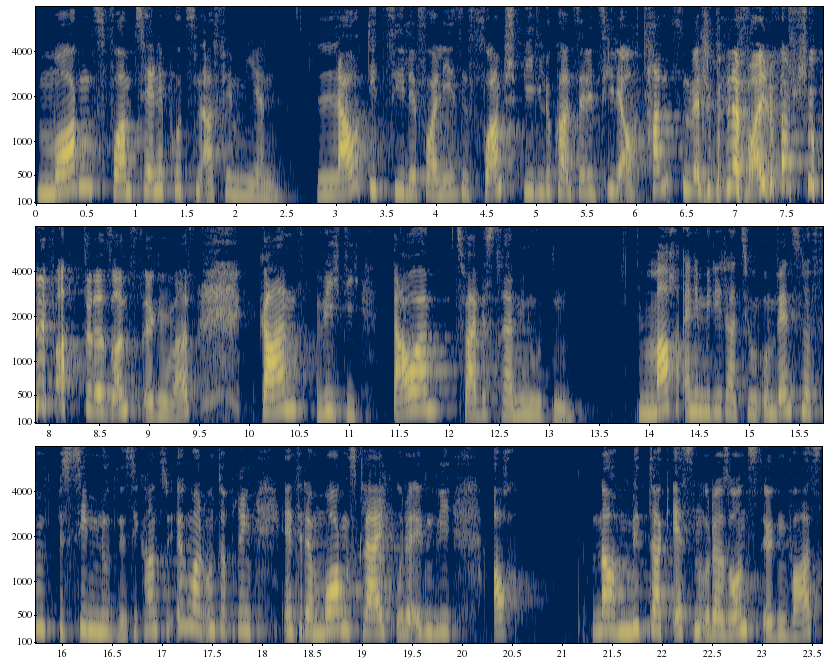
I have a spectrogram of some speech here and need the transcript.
Morgens vorm Zähneputzen affirmieren laut die Ziele vorlesen vorm Spiegel. Du kannst deine Ziele auch tanzen, wenn du bei einer Waldorfschule warst oder sonst irgendwas. Ganz wichtig. Dauer zwei bis drei Minuten. Mach eine Meditation und wenn es nur fünf bis zehn Minuten ist, die kannst du irgendwann unterbringen, entweder morgens gleich oder irgendwie auch nach Mittagessen oder sonst irgendwas.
